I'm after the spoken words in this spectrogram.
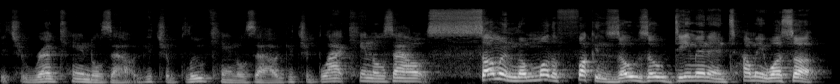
Get your red candles out. Get your blue candles out. Get your black candles out. Summon the motherfucking Zozo demon and tell me what's up.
